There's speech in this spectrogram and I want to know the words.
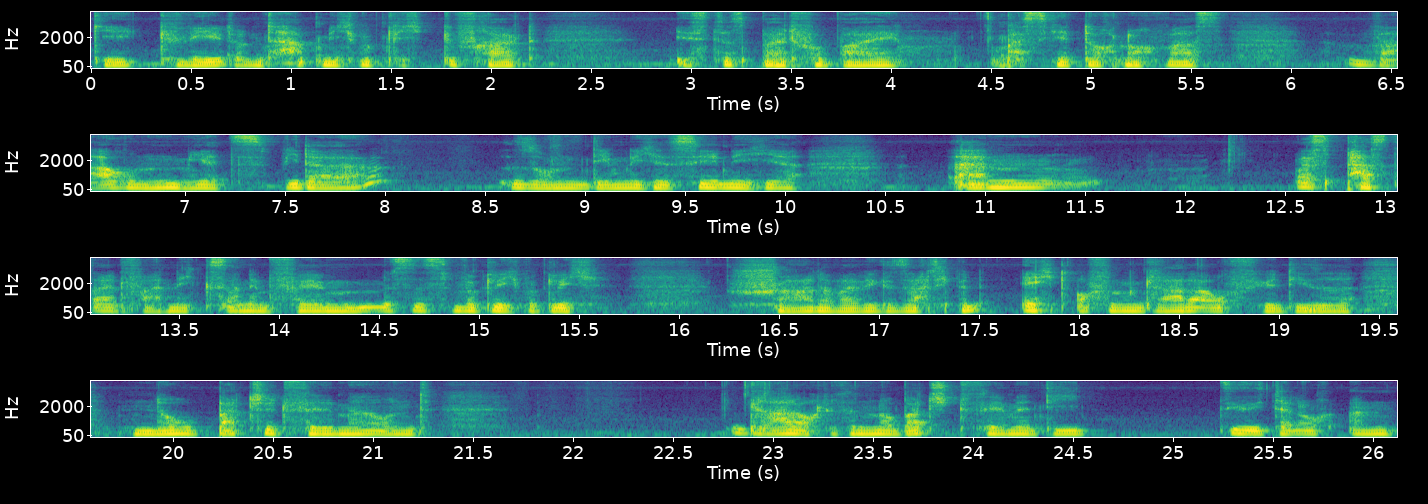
gequält und habe mich wirklich gefragt, ist das bald vorbei? Passiert doch noch was? Warum jetzt wieder so eine dämliche Szene hier? Ähm, es passt einfach nichts an dem Film. Es ist wirklich, wirklich schade, weil wie gesagt, ich bin echt offen, gerade auch für diese No-Budget-Filme und gerade auch diese No-Budget-Filme, die, die sich dann auch an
